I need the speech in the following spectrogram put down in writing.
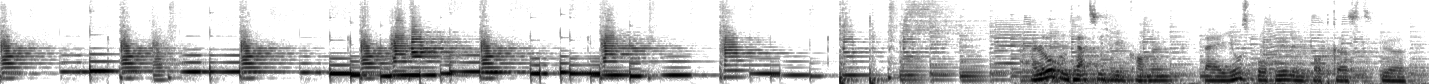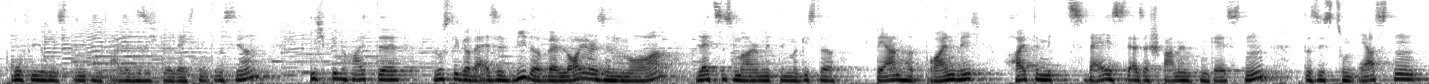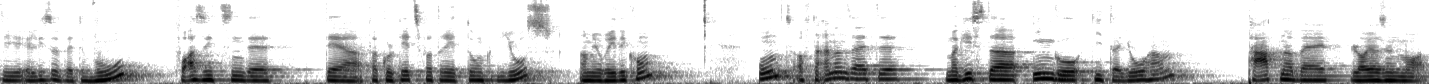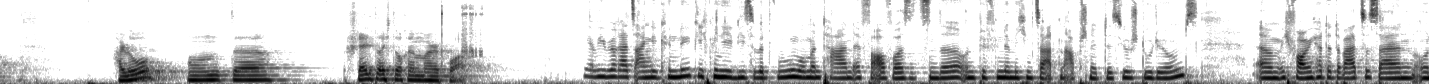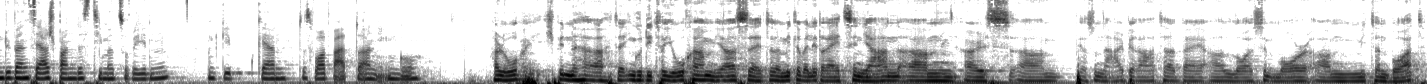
Hallo und herzlich willkommen bei Just Profi, dem Podcast für Profi-Juristen und alle, die sich für Recht interessieren. Ich bin heute lustigerweise wieder bei Lawyers and More. Letztes Mal mit dem Magister Bernhard Bräunlich, heute mit zwei sehr, sehr spannenden Gästen. Das ist zum ersten die Elisabeth Wu, Vorsitzende der Fakultätsvertretung JUS am Juridikum. Und auf der anderen Seite Magister Ingo Dieter Johann, Partner bei Lawyers and More. Hallo und äh, stellt euch doch einmal vor. Ja, wie bereits angekündigt, ich bin die Elisabeth Wu, momentan FV-Vorsitzende und befinde mich im zweiten Abschnitt des U-Studiums. Ähm, ich freue mich heute dabei zu sein und über ein sehr spannendes Thema zu reden und gebe gern das Wort weiter an Ingo. Hallo, ich bin äh, der Ingo Dieter Jocham, ja, seit äh, mittlerweile 13 Jahren ähm, als ähm, Personalberater bei äh, Laws More ähm, mit an Bord.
